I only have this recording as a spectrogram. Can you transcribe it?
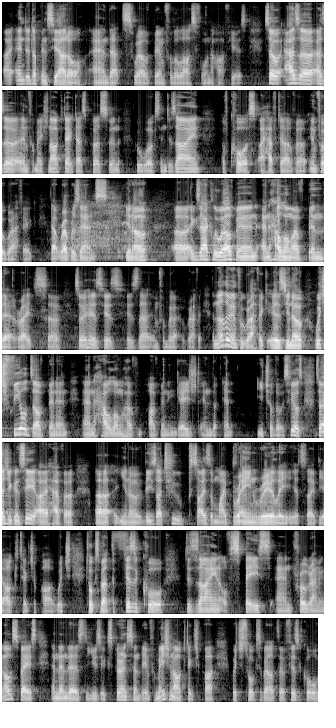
I ended up in Seattle, and that's where I've been for the last four and a half years. So as a as an information architect, as a person who works in design, of course, I have to have an infographic that represents, you know, uh, exactly where I've been and how long I've been there, right? So, so here's, here's, here's that infographic. Another infographic is, you know, which fields I've been in and how long have I've been engaged in, the, in each of those fields. So as you can see, I have a, uh, you know, these are two sides of my brain really. It's like the architecture part, which talks about the physical design of space and programming of space. And then there's the user experience and the information architecture part, which talks about the physical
